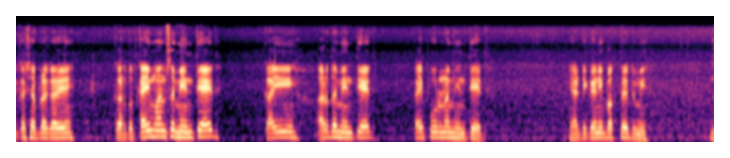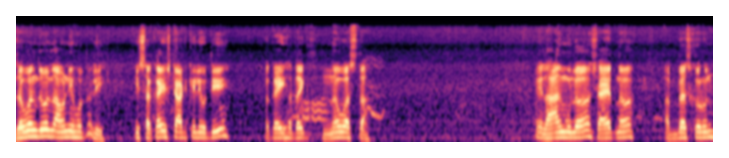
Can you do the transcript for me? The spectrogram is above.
कशा प्रकारे करतात. काही माणसं मेहनती आहेत काही अर्ध मेहनती आहेत काही पूर्ण मेहनती आहेत. या ठिकाणी बघताय तुम्ही. जवळजवळ लावणी होत आली. ही सकाळी स्टार्ट केली होती. सकाळी आता एक नऊ वाजता. हे लहान मुलं शाळेतनं अभ्यास करून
